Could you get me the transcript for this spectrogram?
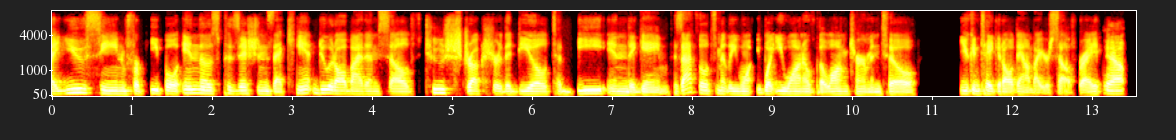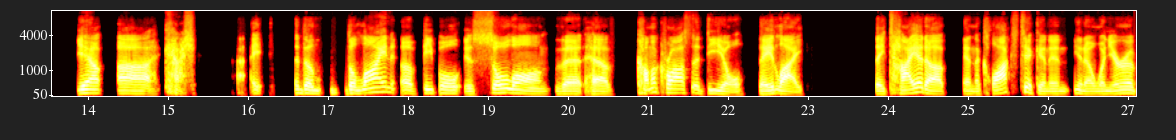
that you've seen for people in those positions that can't do it all by themselves to structure the deal to be in the game. Because that's ultimately what, you want over the long term until you can take it all down by yourself right? Yeah. Yeah. Uh gosh. I, the the line of people is so long that have come across a deal they like they tie it up and the clock's ticking. And, you know, when you're a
